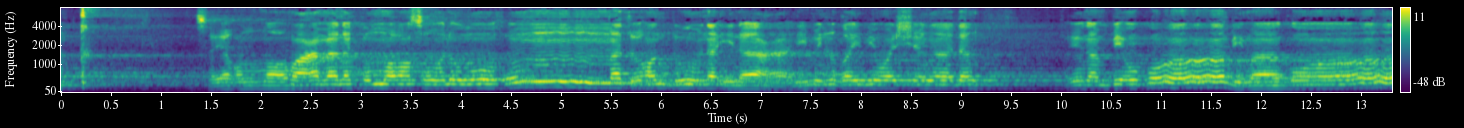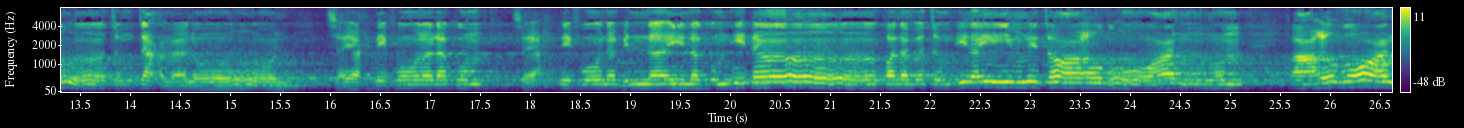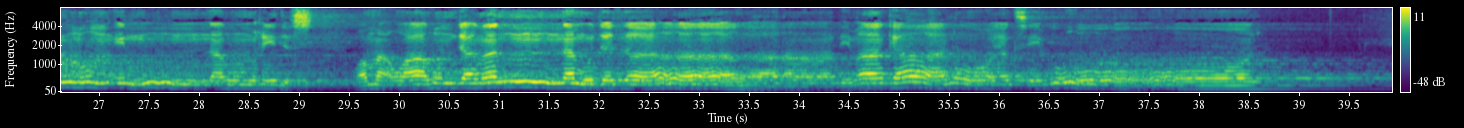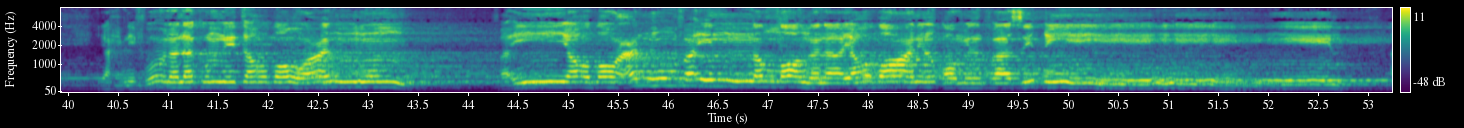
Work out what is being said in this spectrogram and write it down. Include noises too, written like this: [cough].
سيرى الله عملكم ورسوله ثم تردون إلى عالم الغيب والشهادة. فينبئكم بما كنتم تعملون. سيحلفون لكم سيحلفون بالله لكم إذا انقلبتم إليهم لتعرضوا عنهم. فاعرضوا عنهم إنهم رجس ومأواهم جهنم جزاء بما كانوا يكسبون. يحلفون لكم لترضوا عنهم فإن يرضوا عنهم فإن الله لا يرضى عن القوم الفاسقين.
